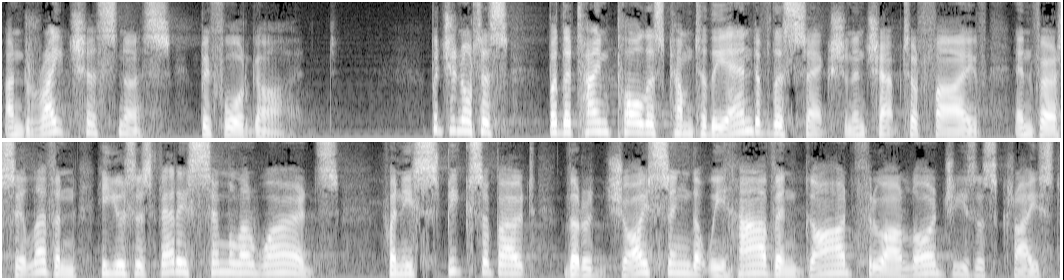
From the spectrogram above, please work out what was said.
and righteousness before God. But you notice, by the time Paul has come to the end of this section in chapter 5, in verse 11, he uses very similar words when he speaks about the rejoicing that we have in God through our Lord Jesus Christ,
